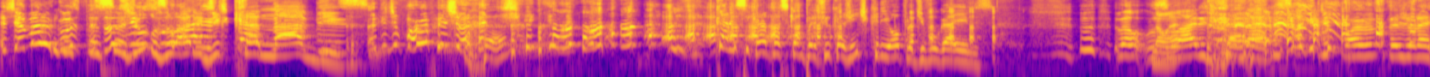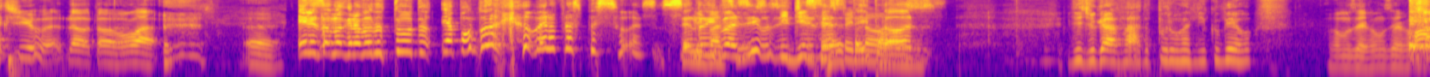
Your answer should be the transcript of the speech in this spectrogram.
Chamaram algumas pessoas de usuário de cannabis. Só que de forma pejorativa. Cara, esse cara parece que é um perfil que a gente criou pra divulgar eles. Não, Não é? usuário de cannabis, só que de forma pejorativa. Não, tá, vamos lá. É. Eles andam gravando tudo e apontando a câmera pras pessoas, sendo invasivos e, e desrespeitosos. Vídeo gravado por um amigo meu. Vamos ver, vamos ver. Vamos ver.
